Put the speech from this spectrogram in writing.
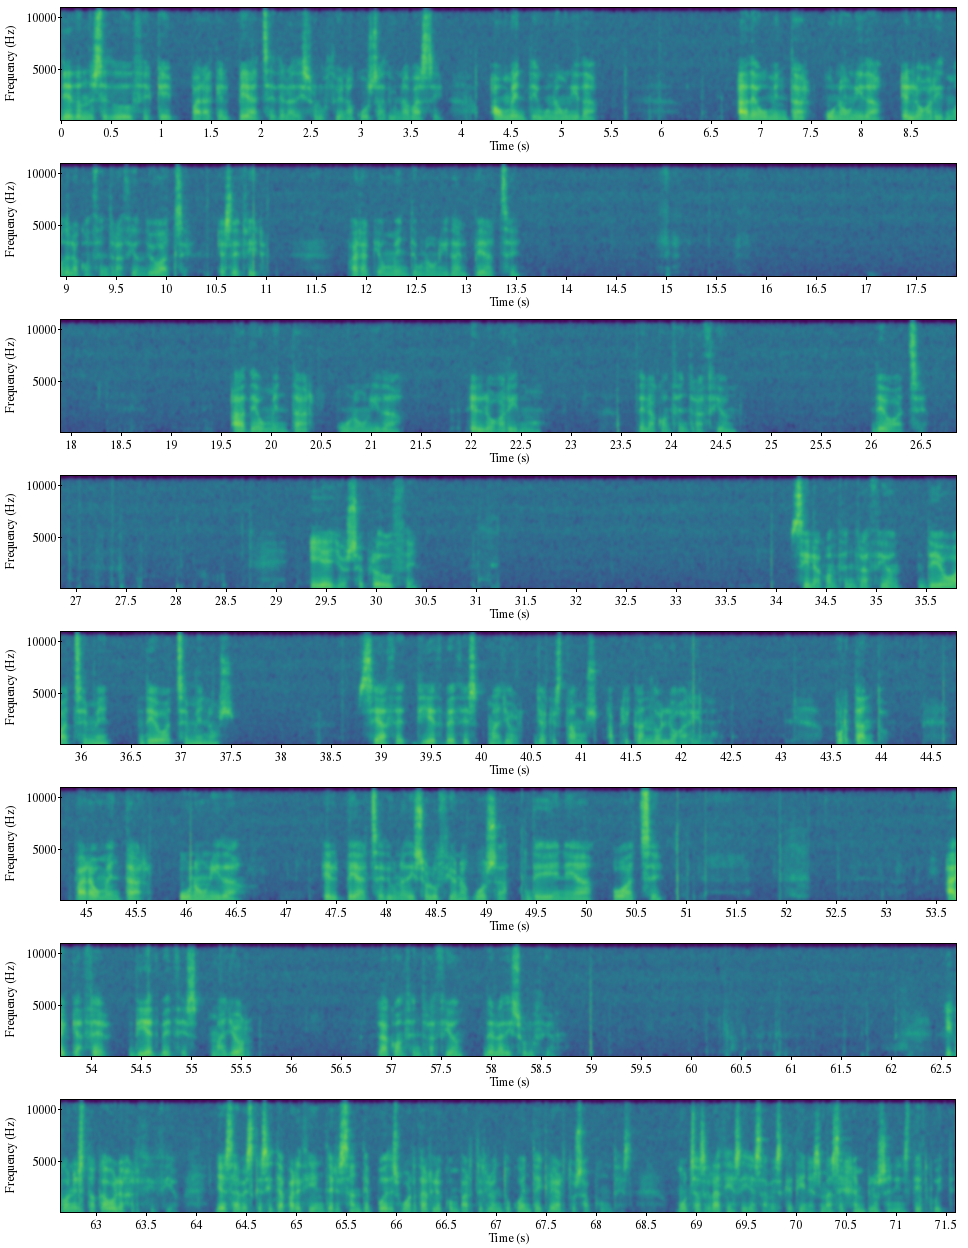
de donde se deduce que para que el pH de la disolución acuosa de una base aumente una unidad, ha de aumentar una unidad el logaritmo de la concentración de OH. Es decir, para que aumente una unidad el pH, ha de aumentar una unidad el logaritmo de la concentración de OH. Y ello se produce si la concentración de OH, se hace 10 veces mayor, ya que estamos aplicando el logaritmo. Por tanto, para aumentar una unidad el pH de una disolución acuosa de NaOH, hay que hacer 10 veces mayor la concentración de la disolución. Y con esto acabo el ejercicio. Ya sabes que si te ha parecido interesante puedes guardarlo y compartirlo en tu cuenta y crear tus apuntes. Muchas gracias y ya sabes que tienes más ejemplos en InstitutWit.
